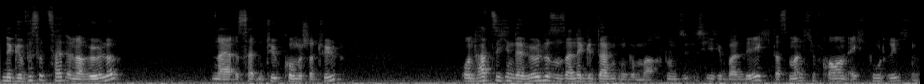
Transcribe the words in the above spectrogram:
eine gewisse Zeit in der Höhle. Naja, ist halt ein Typ, komischer Typ. Und hat sich in der Höhle so seine Gedanken gemacht und sich überlegt, dass manche Frauen echt gut riechen.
